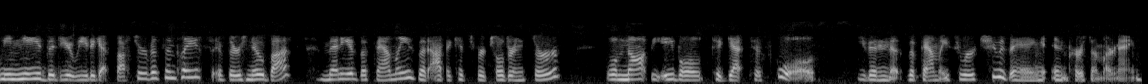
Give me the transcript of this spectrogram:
we need the DOE to get bus service in place. If there's no bus, many of the families that Advocates for Children serve will not be able to get to school, even the families who are choosing in-person learning.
